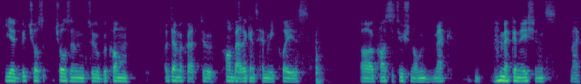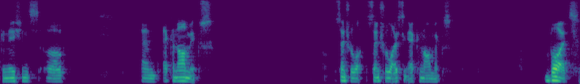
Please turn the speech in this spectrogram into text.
he had chosen chosen to become a Democrat to combat against Henry Clay's uh, constitutional mech- machinations, machinations of and economics, central centralizing economics. But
